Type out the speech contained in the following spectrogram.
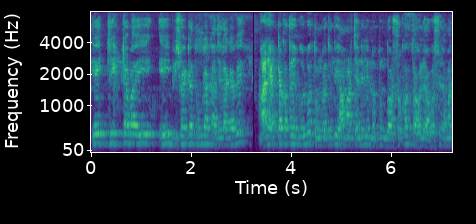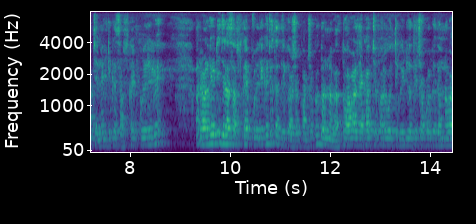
এই ট্রিকটা বা এই এই বিষয়টা তোমরা কাজে লাগাবে। আর একটা কথাই বলব, তোমরা যদি আমার চ্যানেলে নতুন দর্শক হও, তাহলে অবশ্যই আমার চ্যানেলটিকে সাবস্ক্রাইব করে দেবে। আর অলরেডি যারা সাবস্ক্রাইব করে রেখেছো তাদেরকে অসংখ্য অসংখ্য ধন্যবাদ। তো আবার দেখা হচ্ছে পরবর্তী ভিডিওতে সকলকে ধন্যবাদ।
